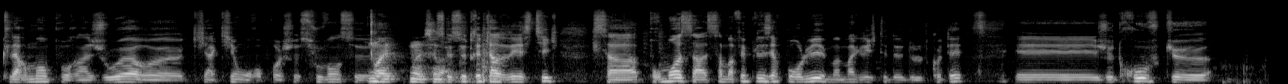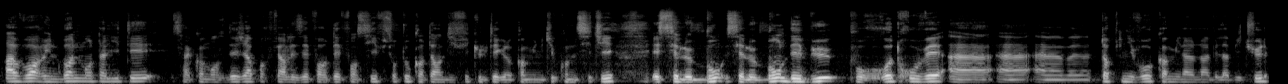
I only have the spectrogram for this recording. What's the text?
clairement pour un joueur qui, à qui on reproche souvent ce, ce, trait de caractéristique, ça, pour moi, ça, ça m'a fait plaisir pour lui, malgré que j'étais de, de l'autre côté. Et je trouve que avoir une bonne mentalité, ça commence déjà par faire les efforts défensifs, surtout quand tu es en difficulté comme une équipe comme City. Et c'est le bon, c'est le bon début pour retrouver un, top niveau comme il en avait l'habitude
